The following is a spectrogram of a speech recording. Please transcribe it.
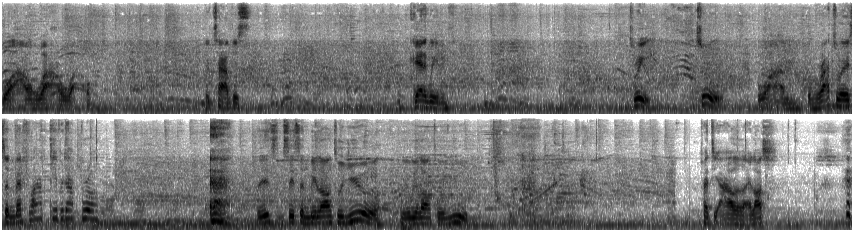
Wow, wow, wow. It's time to Get win. Three, two, one. Congratulations, Bedford. Keep it up, bro. this season belong to you. We belong to you. 20 hours I lost.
